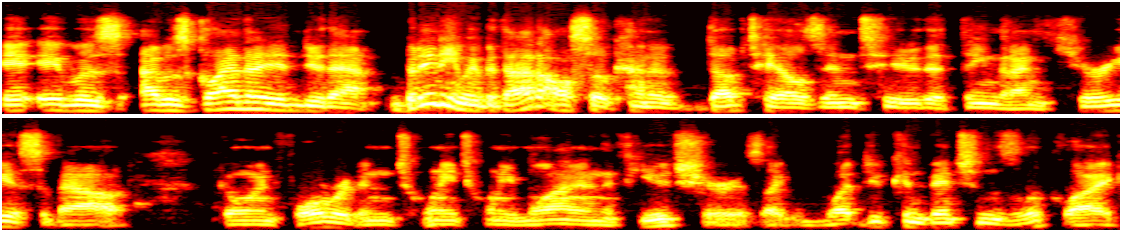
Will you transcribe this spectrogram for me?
it, it, was i was glad that i didn't do that. But anyway but that also kind of dovetails into the thing that i'm curious about going forward in 2021 in the future is like what do conventions look like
